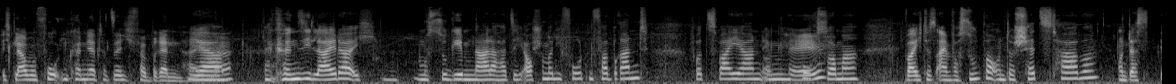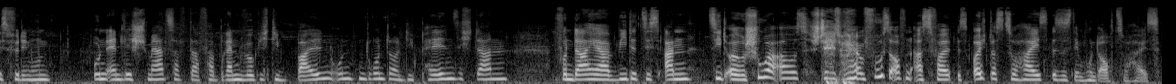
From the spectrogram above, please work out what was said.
Ich glaube, Pfoten können ja tatsächlich verbrennen halt. Ja, ne? da können sie leider. Ich muss zugeben, Nala hat sich auch schon mal die Pfoten verbrannt vor zwei Jahren im okay. Hochsommer, weil ich das einfach super unterschätzt habe. Und das ist für den Hund unendlich schmerzhaft. Da verbrennen wirklich die Ballen unten drunter und die pellen sich dann. Von daher bietet es sich an, zieht eure Schuhe aus, stellt euren Fuß auf den Asphalt. Ist euch das zu heiß, ist es dem Hund auch zu heiß.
